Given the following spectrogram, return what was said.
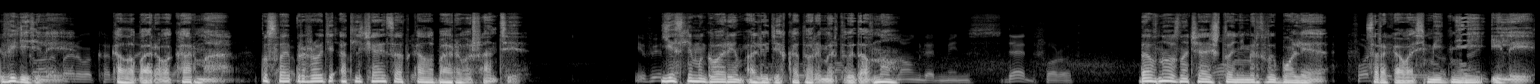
Видите ли, Калабайрова карма по своей природе отличается от Калабайрова Шанти. Если мы говорим о людях, которые мертвы давно, давно означает, что они мертвы более 48 дней или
